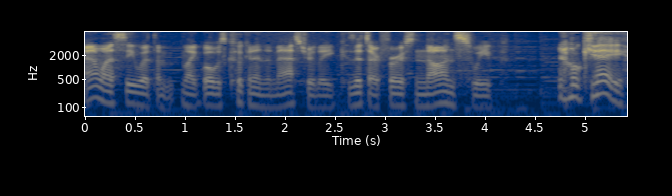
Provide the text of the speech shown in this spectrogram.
I kind of want to see what the like what was cooking in the Master League because it's our first non-sweep. Okay,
